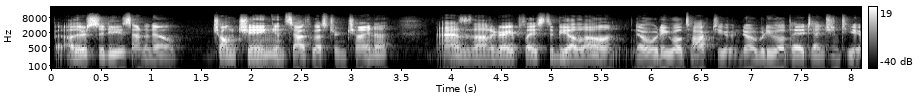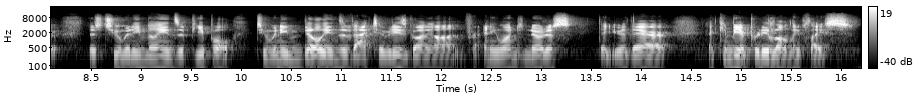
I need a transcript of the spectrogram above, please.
But other cities, I don't know, Chongqing in southwestern China, that's not a great place to be alone. Nobody will talk to you. Nobody will pay attention to you. There's too many millions of people, too many billions of activities going on for anyone to notice that you're there. It can be a pretty lonely place.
